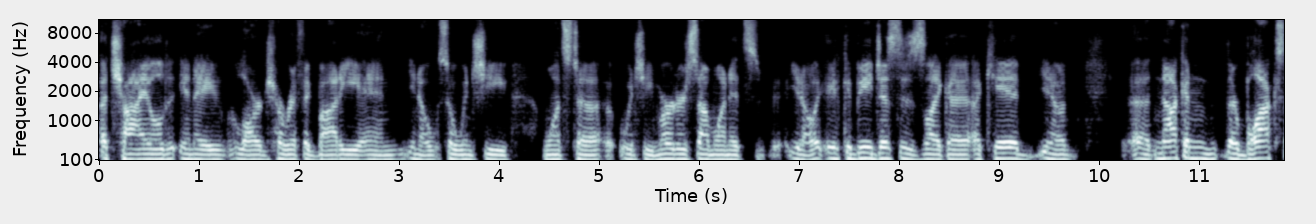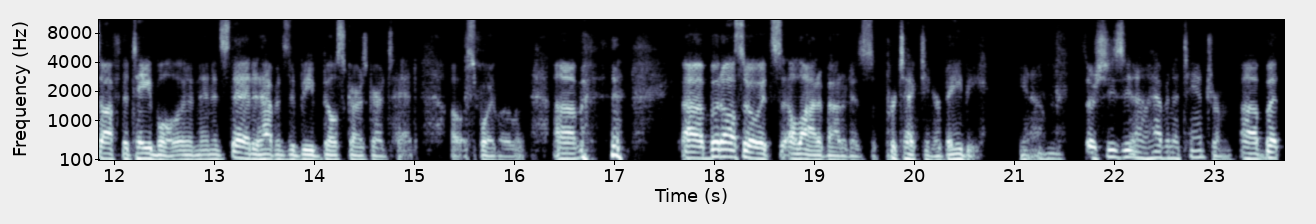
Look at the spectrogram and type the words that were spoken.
a child in a large horrific body, and you know, so when she wants to when she murders someone it's you know it could be just as like a, a kid you know uh, knocking their blocks off the table, and, and instead it happens to be Bill Skarsgård's head. Oh, spoiler alert! Um, uh, but also, it's a lot about it as protecting her baby. You know, mm-hmm. so she's you know having a tantrum. Uh, but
